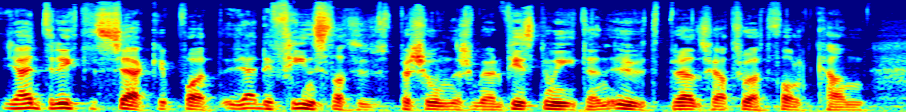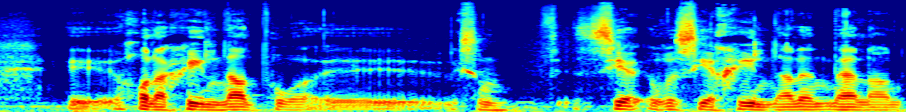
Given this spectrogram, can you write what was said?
jag är inte riktigt säker på att, ja, det finns naturligtvis personer som gör det, finns nog inte en utbredd så jag tror att folk kan eh, hålla skillnad på, eh, liksom, se, och se skillnaden mellan,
